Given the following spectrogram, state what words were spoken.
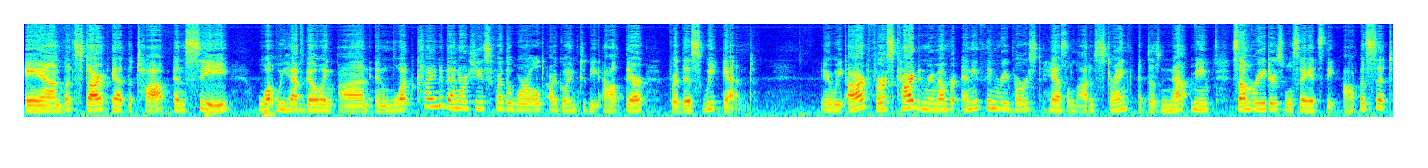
and let's start at the top and see what we have going on and what kind of energies for the world are going to be out there for this weekend. Here we are, first card, and remember anything reversed has a lot of strength. It does not mean, some readers will say it's the opposite,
